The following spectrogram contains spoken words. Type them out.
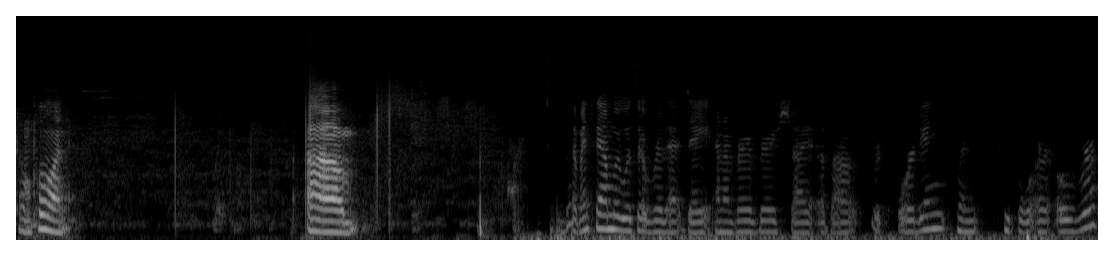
Don't pull on it. Um, but my family was over that day, and I'm very, very shy about recording when people are over.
